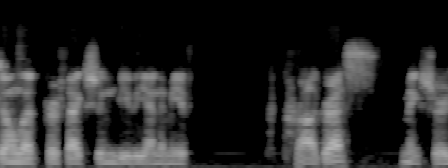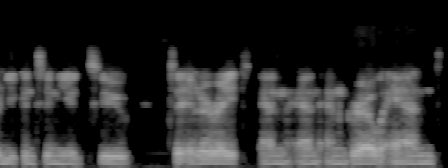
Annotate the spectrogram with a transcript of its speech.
don't let perfection be the enemy of progress. Make sure you continue to to iterate and and and grow and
